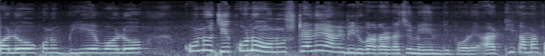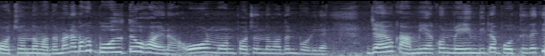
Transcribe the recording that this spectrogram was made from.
বলো, কোনো বিয়ে বলো, কোনো যে কোনো অনুষ্ঠানে আমি বিরু কাকার কাছে মেহেন্দি পরে। আর ঠিক আমার পছন্দ মতন মানে আমাকে বলতেও হয় না, ওর মন পছন্দ মতন পরি দেয়। যাই হোক, আমি এখন মেহেন্দিটা পরতে থাকি,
